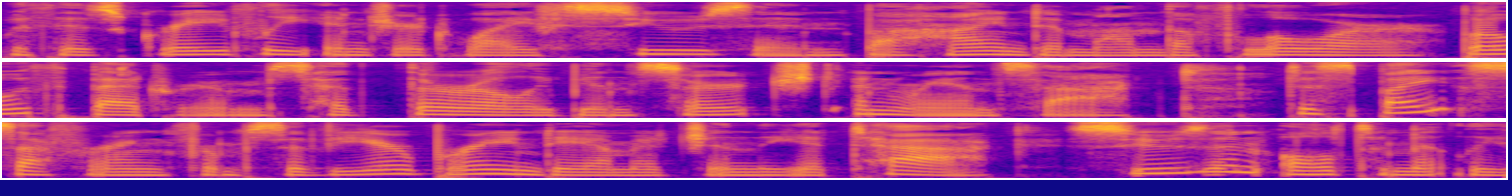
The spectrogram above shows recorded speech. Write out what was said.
with his gravely injured wife Susan behind him on the floor. Both bedrooms had thoroughly been searched and ransacked. Despite suffering from severe brain damage in the attack, Susan ultimately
